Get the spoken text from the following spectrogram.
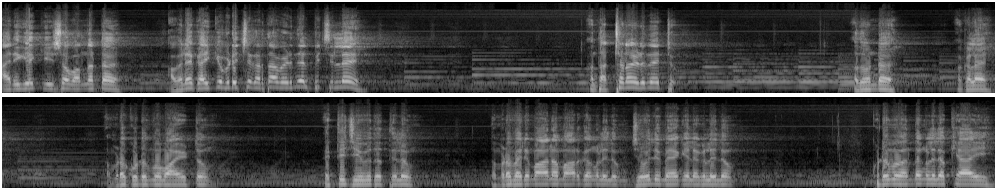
അരികേക്ക് ഈശോ വന്നിട്ട് അവനെ കൈക്ക് പിടിച്ച് കർത്താവ് എഴുന്നേൽപ്പിച്ചില്ലേ? അവൻ തക്ഷണം എഴുന്നേറ്റു. അതുകൊണ്ട് മക്കളെ നമ്മുടെ കുടുംബമായിട്ടും വ്യക്തി ജീവിതത്തിലും നമ്മുടെ വരുമാന മാർഗങ്ങളിലും ജോലി മേഖലകളിലും കുടുംബ ബന്ധങ്ങളിലൊക്കെയായി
